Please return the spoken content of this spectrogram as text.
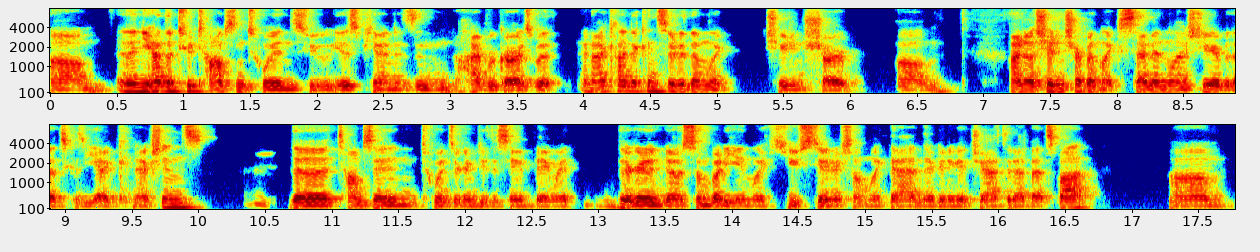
Um, and then you have the two Thompson twins, who ESPN is in high regards with, and I kind of consider them like Shaedon Sharpe. Um, I know Shaedon Sharpe went like seven last year, but that's because he had connections. The Thompson twins are going to do the same thing, right? They're going to know somebody in like Houston or something like that, and they're going to get drafted at that spot. Um,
